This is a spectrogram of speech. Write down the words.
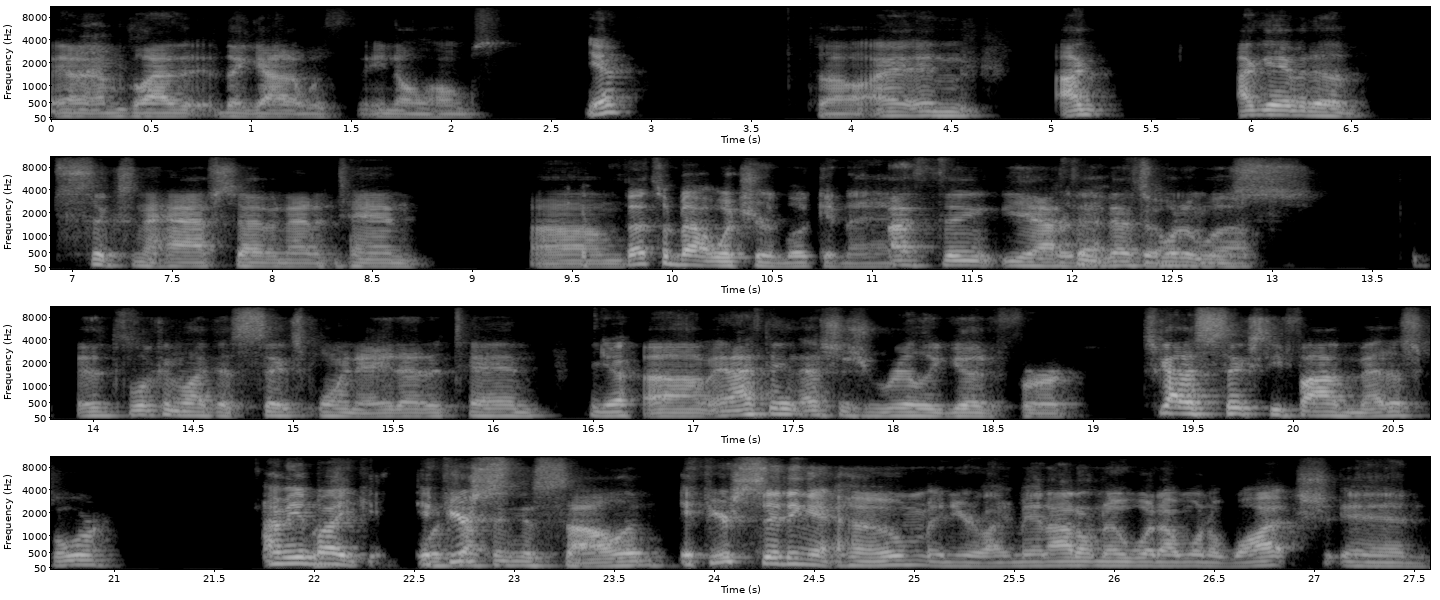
and I'm glad that they got it with Enola Holmes. Yeah. So I and I I gave it a six and a half, seven out of ten. Um, That's about what you're looking at. I think yeah, I think that that's what it was. It's looking like a six point eight out of ten. yeah. Um, and I think that's just really good for. It's got a sixty five meta score, I mean, which- like if which you're I think is solid. if you're sitting at home and you're like, man, I don't know what I want to watch, and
